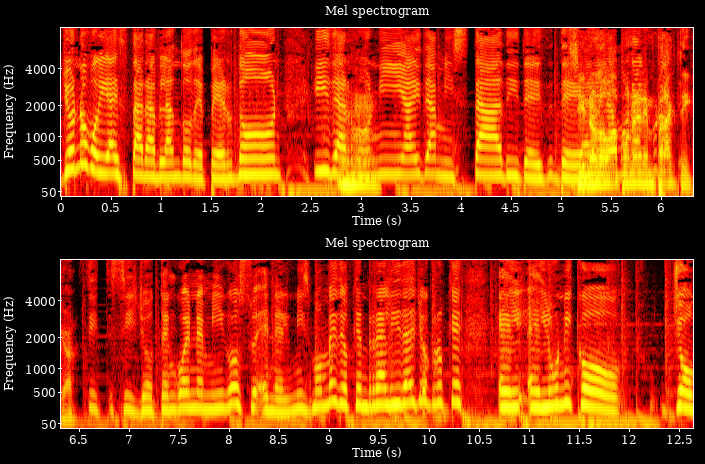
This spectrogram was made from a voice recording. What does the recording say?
yo no voy a estar hablando de perdón y de armonía y de amistad y de... de Si no lo va a poner en práctica. Si, si yo tengo enemigos en el mismo medio, que en realidad yo creo que el, el único yo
